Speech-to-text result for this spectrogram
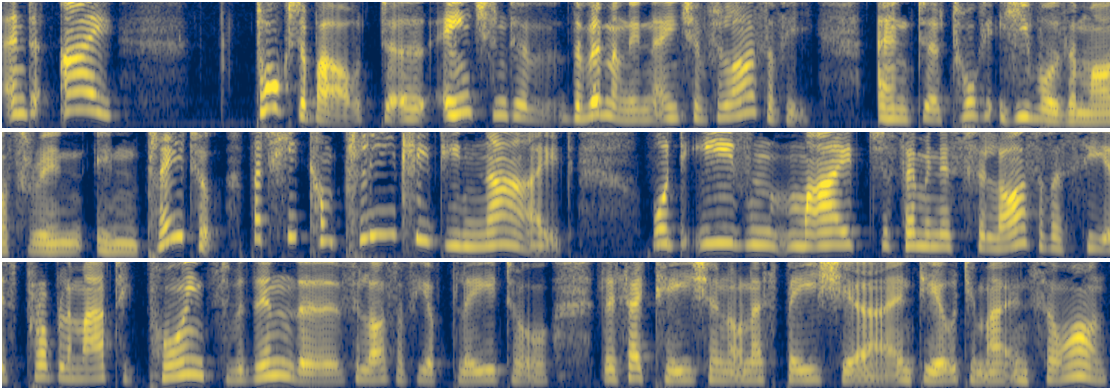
And I talked about uh, ancient uh, the women in ancient philosophy. And uh, talked he was a master in in Plato. But he completely denied what even might feminist philosophers see as problematic points within the philosophy of Plato, the citation on Aspasia and Diotima and so on.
